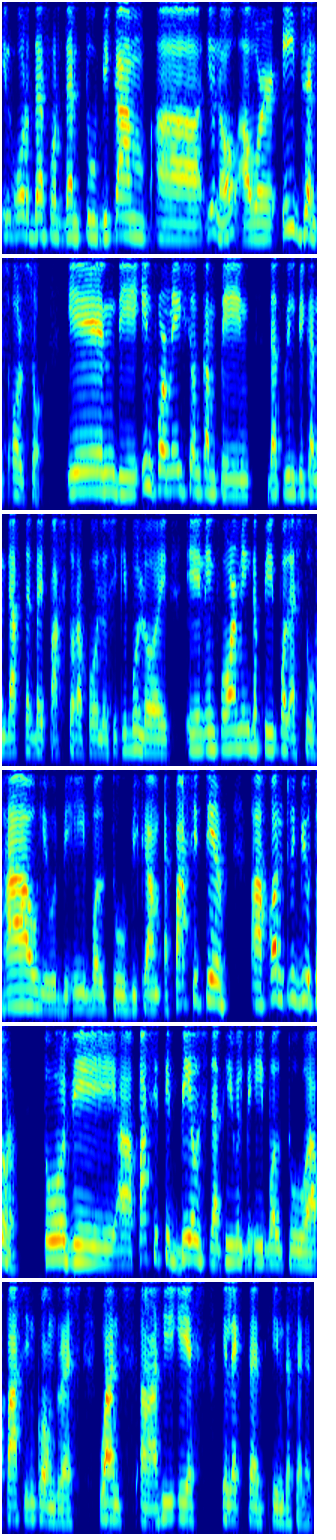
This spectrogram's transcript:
in order for them to become uh, you know our agents also in the information campaign that will be conducted by Pastor Apollo Sikibuloy in informing the people as to how he would be able to become a positive uh, contributor to the uh, positive bills that he will be able to uh, pass in Congress once uh, he is elected in the Senate.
